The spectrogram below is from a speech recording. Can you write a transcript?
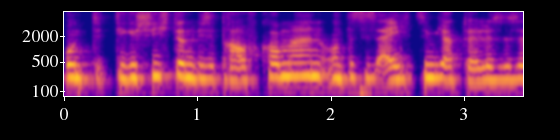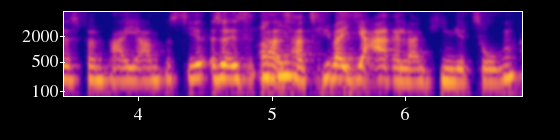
Und die Geschichte und wie sie draufkommen. Und das ist eigentlich ziemlich aktuell. Das ist erst vor ein paar Jahren passiert. Also es, Okay. es hat sich über Jahre lang hingezogen.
